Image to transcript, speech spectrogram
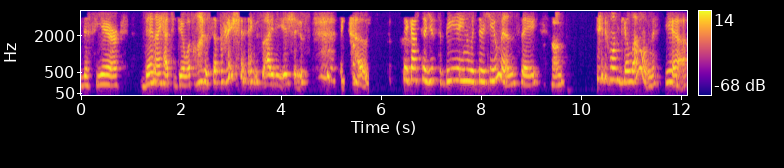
this year, then I had to deal with a lot of separation anxiety issues because they got so used to being with their humans, they Huh? they didn't want to be alone. Yeah.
